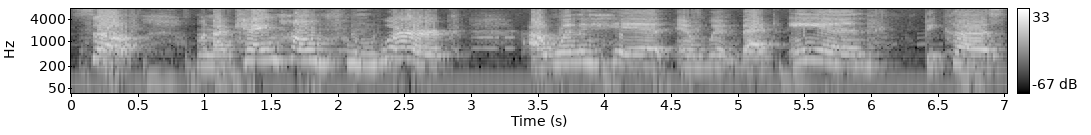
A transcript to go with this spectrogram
So when I came home from work, I went ahead and went back in because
